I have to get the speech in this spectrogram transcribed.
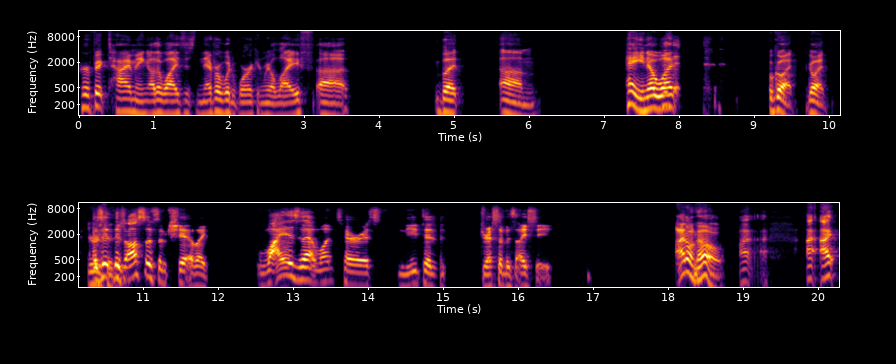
perfect timing, otherwise this never would work in real life. Uh but um hey, you know what? Well, go ahead. Go ahead. You're There's, there's also some shit like, why is that one terrorist need to dress up as icy? I don't know. I I I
